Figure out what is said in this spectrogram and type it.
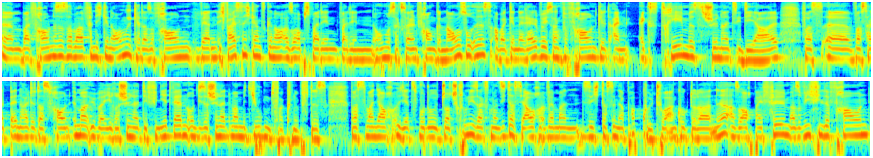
Ähm, bei Frauen ist es aber, finde ich, genau umgekehrt. Also Frauen werden, ich weiß nicht ganz genau, also ob es bei den, bei den homosexuellen Frauen genauso ist, aber generell würde ich sagen, für Frauen gilt ein extremes Schönheitsideal, was, äh, was halt beinhaltet, dass Frauen immer über ihre Schönheit definiert werden und diese Schönheit immer mit Jugend verknüpft ist. Was man ja auch jetzt, wo du George Clooney sagst, man sieht das ja auch, wenn man sich das in der Popkultur anguckt oder, ne, also auch bei Filmen, also wie viele Frauen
